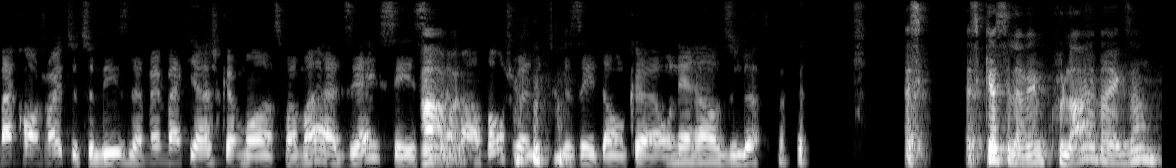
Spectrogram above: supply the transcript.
ma conjointe utilise le même maquillage que moi en ce moment. Elle dit Hey, c'est ah, vraiment bon, je vais l'utiliser. Donc, euh, on est rendu là. Est-ce que c'est la même couleur, par exemple?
